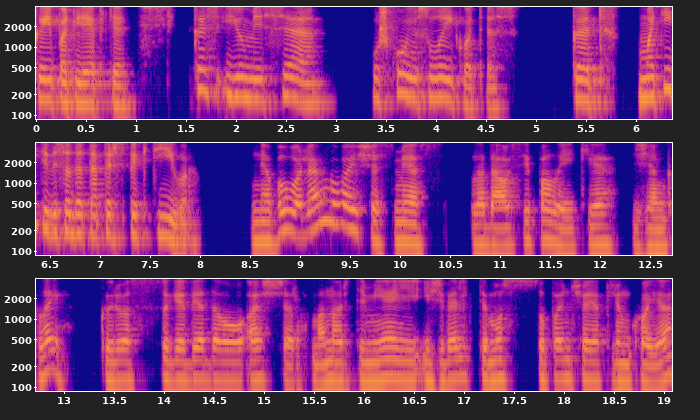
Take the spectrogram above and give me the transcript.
kaip atliepti. Kas jumyse už ko jūs laikotės kad matyti visada tą perspektyvą? Nebuvo lengva iš esmės labiausiai palaikė ženklai kuriuos sugebėdavau aš ir mano artimieji įžvelgti mus supančioje aplinkoje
